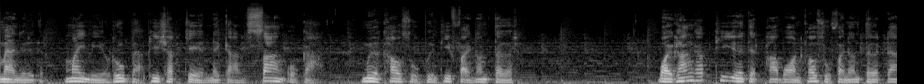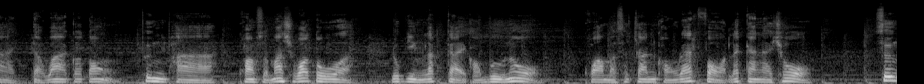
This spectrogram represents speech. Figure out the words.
แมนยู i นเต็ดไม่มีรูปแบบที่ชัดเจนในการสร้างโอกาสเมื่อเข้าสู่พื้นที่ไฟนอลเติร์ดบ่อยครั้งครับที่ยู i นเต็ดพาบอลเข้าสู่ไฟนอลเติร์ดได้ แต่ว่าก็ต้องพึ่งพาความสามารถเฉพาะตัว ลูกยิงลักไก่ของบรูโน่ความมหัศจรรย์ของแรดฟอร์ดและการนาโช ซึ่ง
